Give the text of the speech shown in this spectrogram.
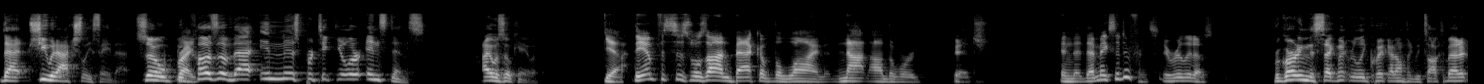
that she would actually say that. So Right. because of that, in this particular instance, I was okay with it. Yeah, the emphasis was on back of the line, not on the word bitch, and that that makes a difference. It really does. Regarding the segment, really quick, I don't think we talked about it.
